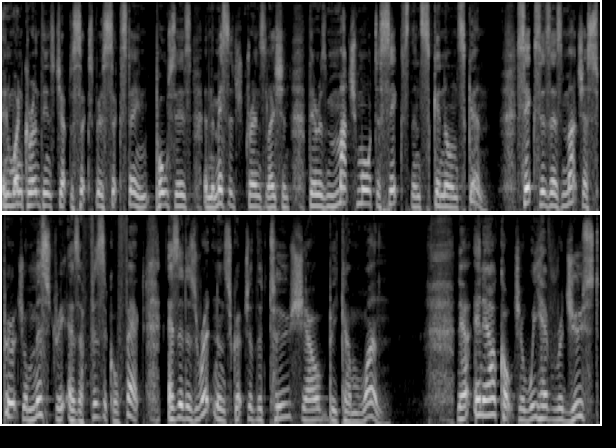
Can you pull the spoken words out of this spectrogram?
In 1 Corinthians chapter 6 verse 16, Paul says in the message translation, there is much more to sex than skin on skin. Sex is as much a spiritual mystery as a physical fact. As it is written in Scripture, the two shall become one. Now, in our culture, we have reduced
